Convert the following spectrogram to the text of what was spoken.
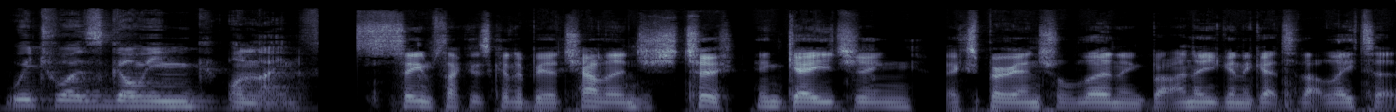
which was going online. Seems like it's going to be a challenge to engaging experiential learning, but I know you're going to get to that later.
